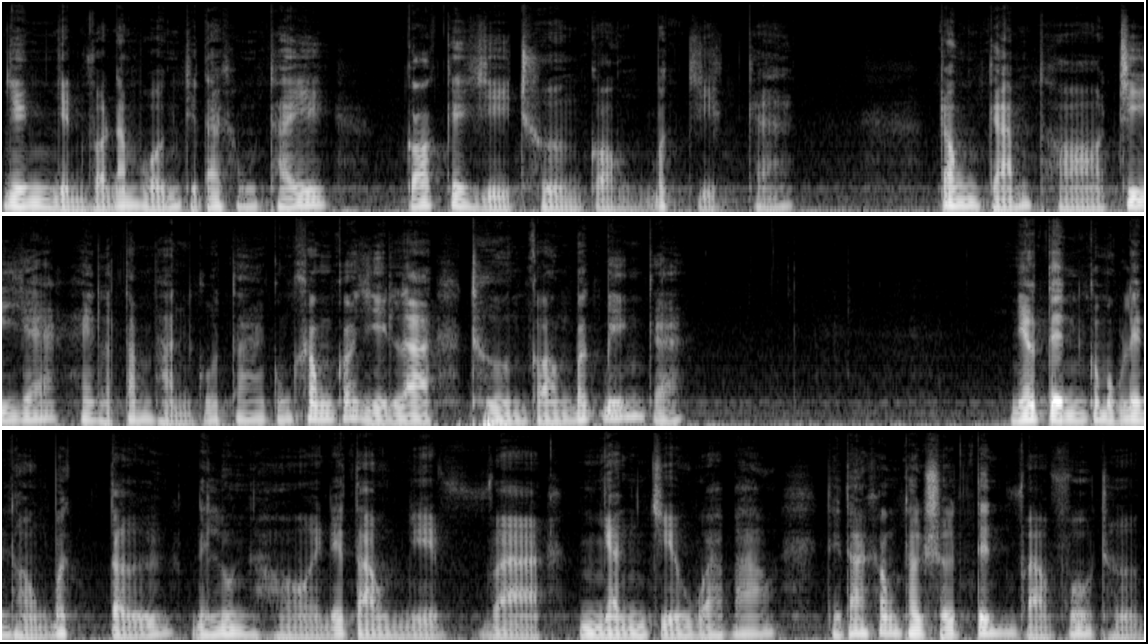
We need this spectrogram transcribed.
nhưng nhìn vào năm uẩn thì ta không thấy có cái gì thường còn bất diệt cả. Trong cảm thọ, tri giác hay là tâm hành của ta cũng không có gì là thường còn bất biến cả. Nếu tin có một linh hồn bất tử để luân hồi, để tạo nghiệp và nhận chịu quả báo, thì ta không thật sự tin vào vô thường.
